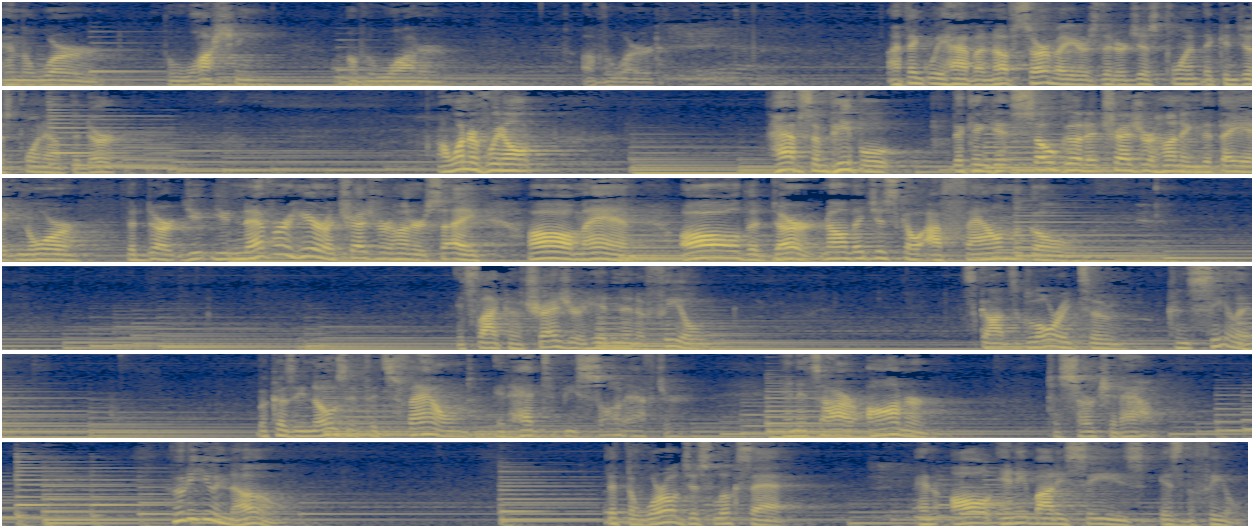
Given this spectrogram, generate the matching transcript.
and the Word, the washing of the water of the Word. I think we have enough surveyors that are just point that can just point out the dirt. I wonder if we don't have some people that can get so good at treasure hunting that they ignore the dirt. You, you never hear a treasure hunter say, Oh man, all the dirt. No, they just go, I found the gold. It's like a treasure hidden in a field. It's God's glory to conceal it because He knows if it's found, it had to be sought after. And it's our honor to search it out. Who do you know that the world just looks at and all anybody sees is the field?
